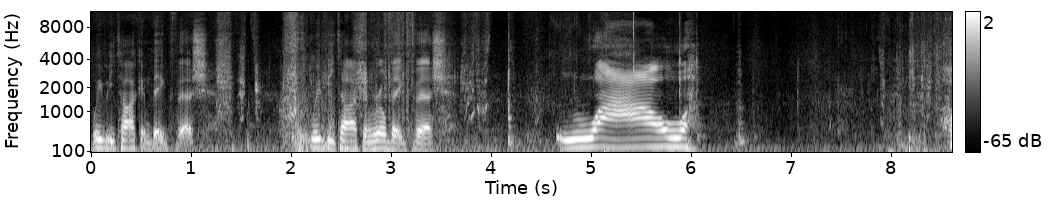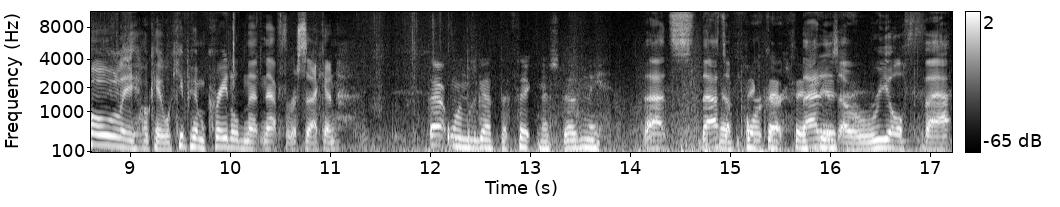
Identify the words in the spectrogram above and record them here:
We'd be talking big fish. We'd be talking real big fish. Wow. Holy, okay, we'll keep him cradled in that net for a second. That one's got the thickness, doesn't he? That's that's a porker. that that is a real fat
